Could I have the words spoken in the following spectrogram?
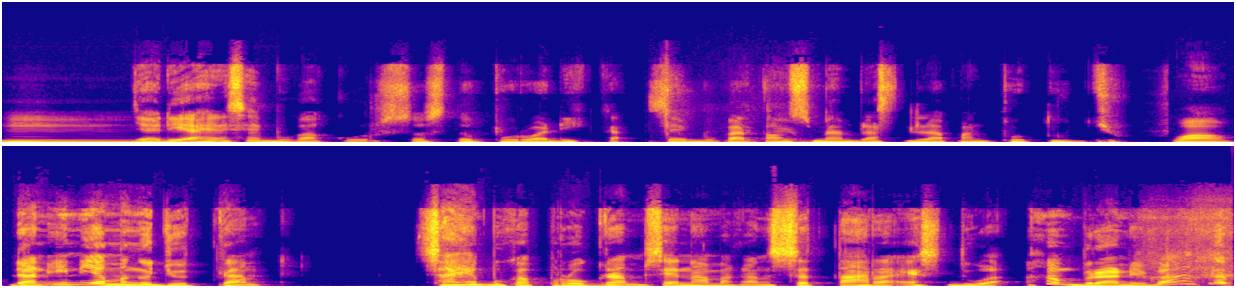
Hmm. Jadi akhirnya saya buka kursus tuh Purwadika. Saya buka tahun 1987. Wow. Dan ini yang mengejutkan, saya buka program saya namakan Setara S2. Berani banget.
